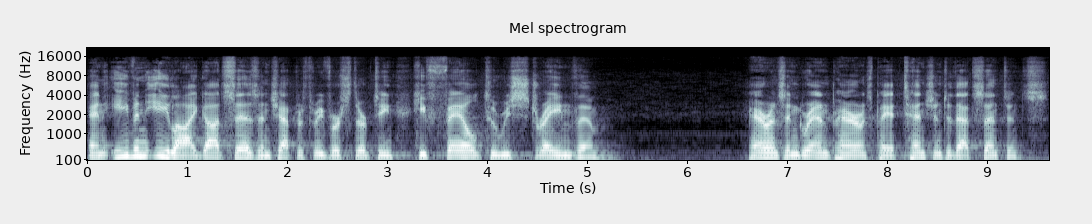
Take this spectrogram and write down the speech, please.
And even Eli, God says in chapter 3, verse 13, he failed to restrain them. Parents and grandparents, pay attention to that sentence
